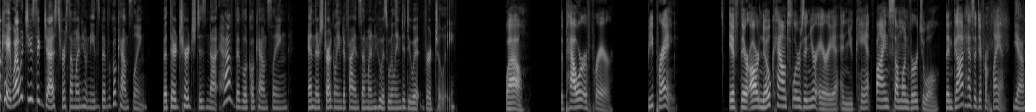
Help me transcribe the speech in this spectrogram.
okay, what would you suggest for someone who needs biblical counseling, but their church does not have biblical counseling, and they're struggling to find someone who is willing to do it virtually? Wow. The power of prayer. Be praying. If there are no counselors in your area and you can't find someone virtual, then God has a different plan. Yeah,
